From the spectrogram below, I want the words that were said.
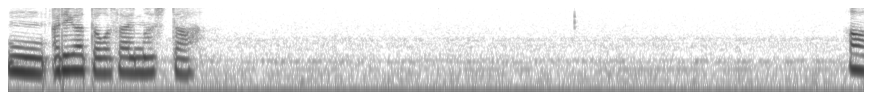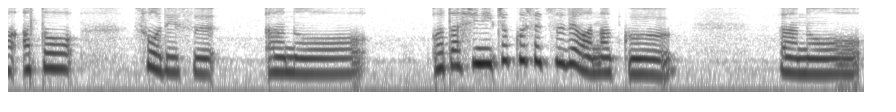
うん、ありがとうございました。あ、あと、そうです。あの、私に直接ではなく、あの、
